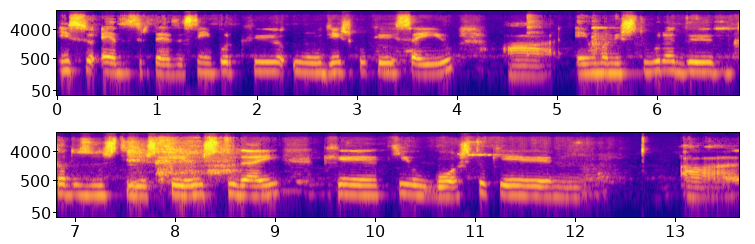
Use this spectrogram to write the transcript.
Isso é de certeza, sim, porque o disco que saiu ah, é uma mistura de todos os estilos que eu estudei, que, que eu gosto, que, ah,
